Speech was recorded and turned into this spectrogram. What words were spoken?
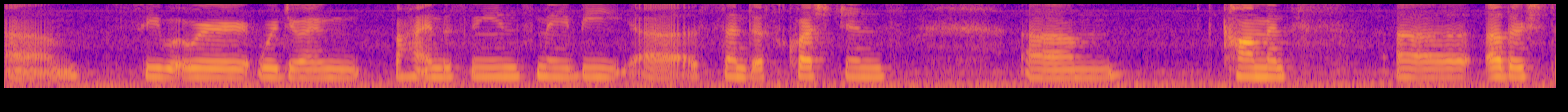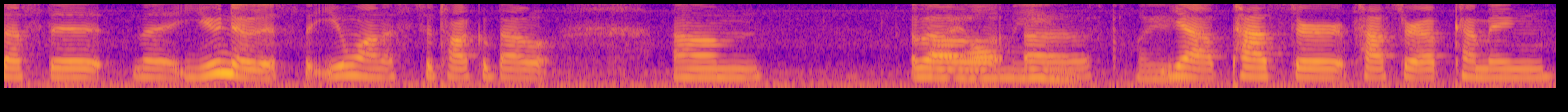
um, see what we're we're doing behind the scenes. Maybe uh, send us questions um, comments, uh, other stuff that, that you notice that you want us to talk about. Um, about By all uh, means, uh, yeah, past or past or upcoming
